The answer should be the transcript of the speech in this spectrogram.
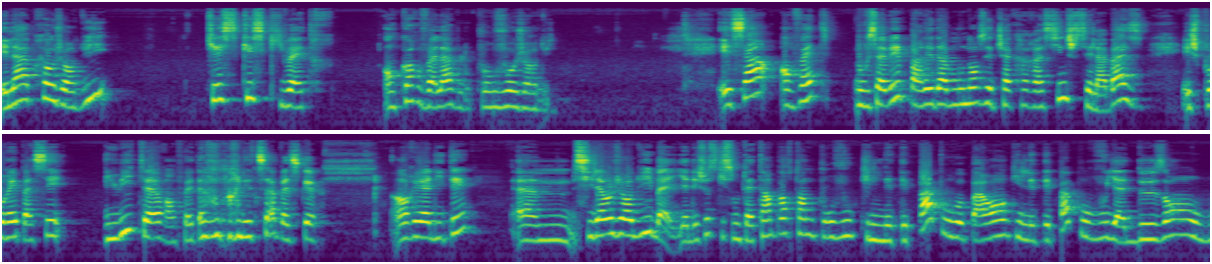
Et là après aujourd'hui, qu'est-ce qui va être encore valable pour vous aujourd'hui? Et ça, en fait, vous savez, parler d'abondance et de chakra racine, c'est la base. Et je pourrais passer 8 heures en fait à vous parler de ça parce que en réalité, euh, si là aujourd'hui, bah, il y a des choses qui sont peut-être importantes pour vous, qui n'étaient pas pour vos parents, qui n'étaient pas pour vous il y a deux ans, ou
